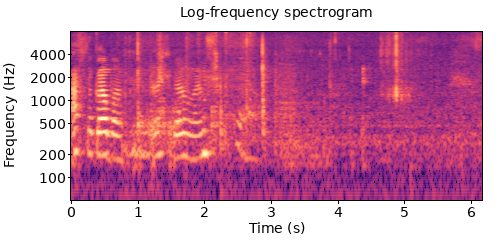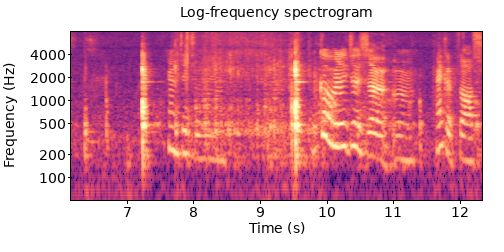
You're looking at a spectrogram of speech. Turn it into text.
That's the good one. That's the good one. Can't taste the lemon. Could really taste the um, pancake sauce.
